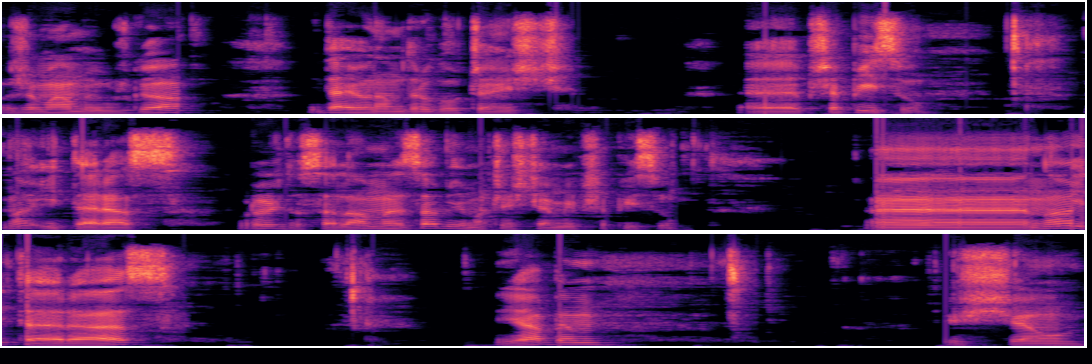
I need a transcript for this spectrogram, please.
Że mamy już go i dają nam drugą część e, przepisu. No i teraz wróć do Salomy z obiema częściami przepisu. E, no i teraz ja bym się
